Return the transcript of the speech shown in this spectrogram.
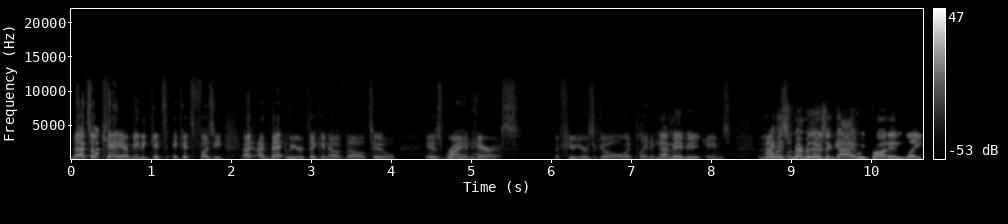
that's okay. I mean, it gets it gets fuzzy. I, I, bet who you're thinking of though too is Ryan Harris a few years ago. Only played a that may be games. There I was, just remember there's a guy we brought in late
